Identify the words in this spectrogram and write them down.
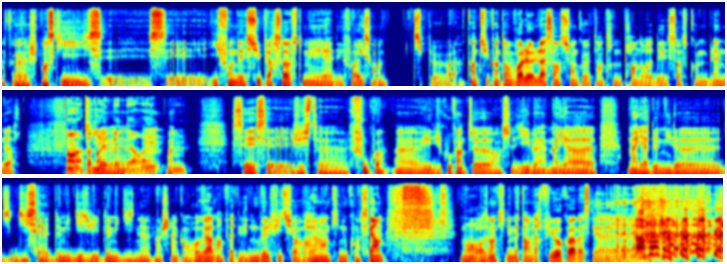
Donc, euh, je pense qu'ils ils font des super softs, mais des fois ils sont un petit peu voilà. Quand tu quand on voit l'ascension que tu es en train de prendre des softs comme Blender, Non, on n'a pas parlé de euh, Blender, ouais. mm, ouais. Mm. c'est juste euh, fou quoi. Euh, et du coup quand on se dit bah, Maya Maya 2017, 2018, 2019, machin, qu'on regarde en fait les nouvelles features vraiment qui nous concernent. Bon, heureusement qu'ils les mettent en vert fluo, quoi, parce que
